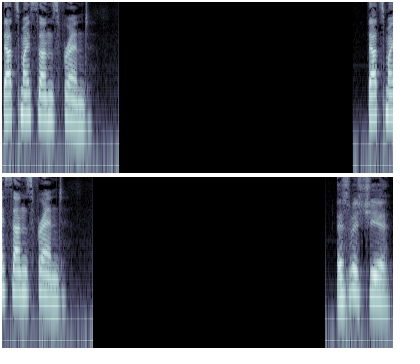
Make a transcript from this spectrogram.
That's my son's friend. That's my son's friend. اسمش چیه؟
